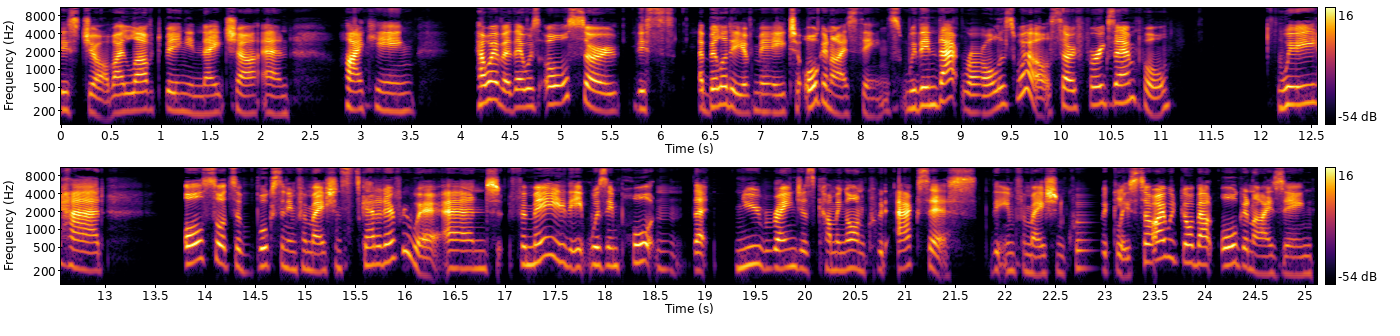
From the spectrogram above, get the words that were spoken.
this job. I loved being in nature and hiking. However, there was also this ability of me to organize things within that role as well. So, for example, we had all sorts of books and information scattered everywhere. And for me, it was important that new rangers coming on could access the information quickly. So I would go about organizing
